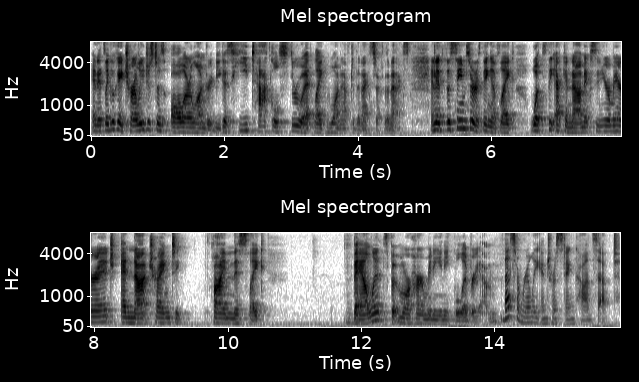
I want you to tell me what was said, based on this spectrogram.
And it's like, okay, Charlie just does all our laundry because he tackles through it like one after the next after the next. And it's the same sort of thing of like, what's the economics in your marriage and not trying to find this like balance, but more harmony and equilibrium. That's a really interesting concept.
